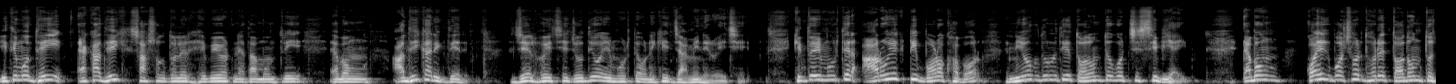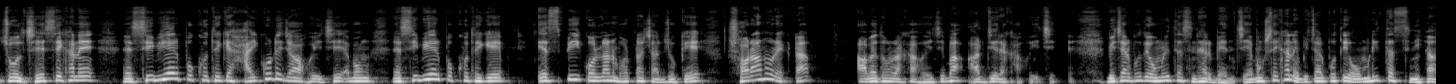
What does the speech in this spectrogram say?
ইতিমধ্যেই একাধিক শাসক দলের হেভিওয়েট নেতা মন্ত্রী এবং আধিকারিকদের জেল হয়েছে যদিও এই মুহূর্তে অনেকেই জামিনে রয়েছে। কিন্তু এই মুহূর্তের আরও একটি বড় খবর, নিয়োগ দুর্নীতি তদন্ত করছে সিবিআই এবং কয়েক বছর ধরে তদন্ত চলছে। সেখানে সিবিআইয়ের পক্ষ থেকে হাইকোর্টে যাওয়া হয়েছে এবং সিবিআইয়ের পক্ষ থেকে এসপি কল্যাণ ভট্টাচার্যকে সরানোর একটা আবেদন রাখা হয়েছে বা আর্জি রাখা হয়েছে। বিচারপতি অমৃতা সিনহার বেঞ্চে এবং সেখানে বিচারপতি অমৃতা সিনহা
